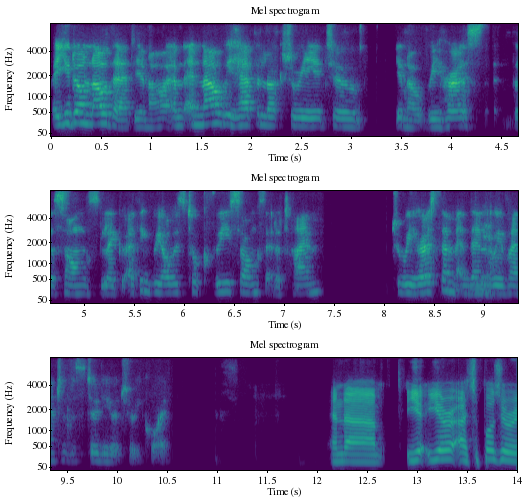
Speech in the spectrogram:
But you don't know that, you know. And, and now we have the luxury to you know rehearse the songs like i think we always took three songs at a time to rehearse them and then Yeah. we went to the studio to record And um, you, you're, I suppose you're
